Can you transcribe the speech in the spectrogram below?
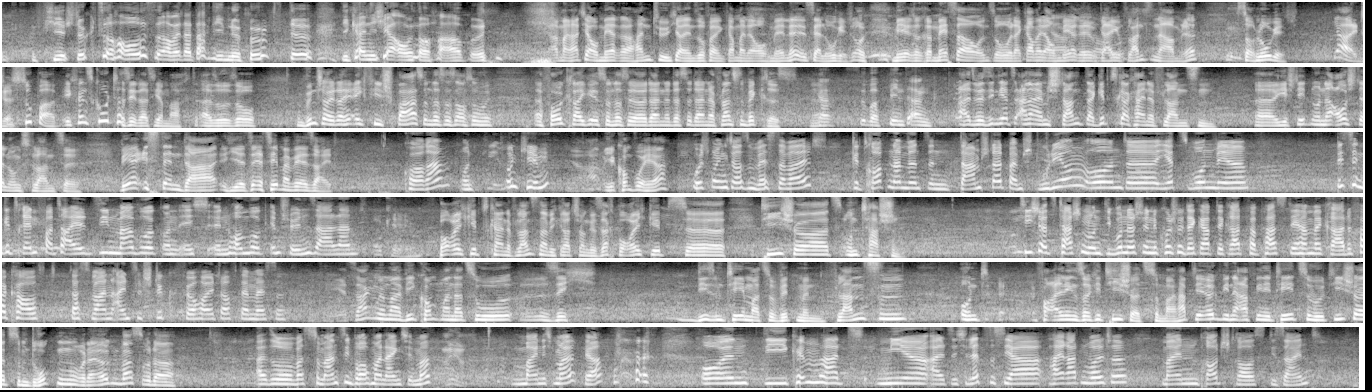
vier Stück zu Hause, aber da dachte ich, eine fünfte, die kann ich ja auch noch haben. Ja, man hat ja auch mehrere Handtücher, insofern kann man ja auch mehr, ne? Ist ja logisch. Und mehrere Messer und so, da kann man ja auch mehrere geile Pflanzen haben, ne? Ist doch logisch. Ja, das ist super. Ich finde es gut, dass ihr das hier macht. Also so, ich wünsche euch da echt viel Spaß und dass das auch so erfolgreich ist und dass, ihr deine, dass du deine Pflanzen wegkriegst. Ne? Ja, super, vielen Dank. Also wir sind jetzt an einem Stand, da gibt es gar keine Pflanzen. Äh, hier steht nur eine Ausstellungspflanze. Wer ist denn da hier? Erzählt mal, wer ihr seid. Cora und, und Kim. Ja. Ihr kommt woher? Ursprünglich aus dem Westerwald. Getroffen haben wir uns in Darmstadt beim Studium und äh, jetzt wohnen wir ein bisschen getrennt verteilt. Sie in Marburg und ich in Homburg im schönen Saarland. Okay. Bei euch gibt es keine Pflanzen, habe ich gerade schon gesagt. Bei euch gibt es äh, T-Shirts und Taschen. T-Shirts, Taschen und die wunderschöne Kuscheldecke habt ihr gerade verpasst. Die haben wir gerade verkauft. Das war ein Einzelstück für heute auf der Messe. Jetzt sagen wir mal, wie kommt man dazu, sich diesem Thema zu widmen? Pflanzen und äh, vor allen Dingen solche T-Shirts zu machen. Habt ihr irgendwie eine Affinität zu T-Shirts, zum Drucken oder irgendwas? Oder? Also was zum Anziehen braucht man eigentlich immer. Ah ja. Meine ich mal, ja. Und die Kim hat mir, als ich letztes Jahr heiraten wollte, meinen Brautstrauß designt.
